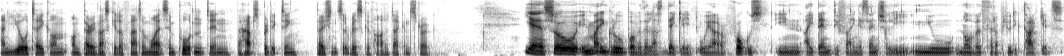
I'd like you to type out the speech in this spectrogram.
and your take on, on perivascular fat and why it's important in perhaps predicting patients at risk of heart attack and stroke. Yeah, so in my group over the last decade, we are focused in identifying essentially new novel therapeutic targets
